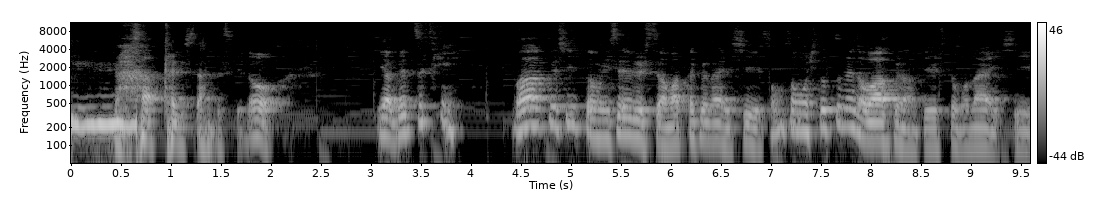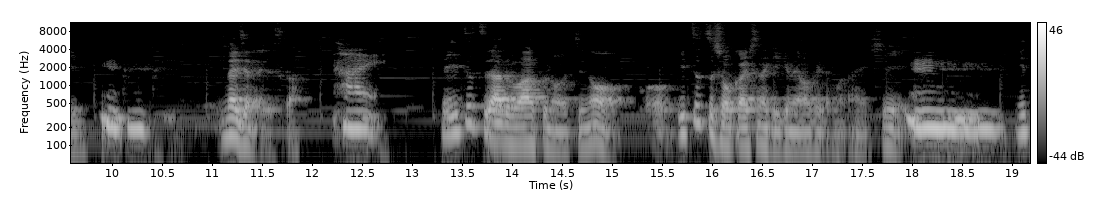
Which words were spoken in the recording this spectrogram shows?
があったりしたん。ですけど、いや別にワークシートを見せる必要は全くないし、そもそも一つ目のワークなん。ていう人もないし、ないじゃないですか。はい。で5つあるワークのうちの5つ紹介しなきゃいけないわけでもないし、うん。5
